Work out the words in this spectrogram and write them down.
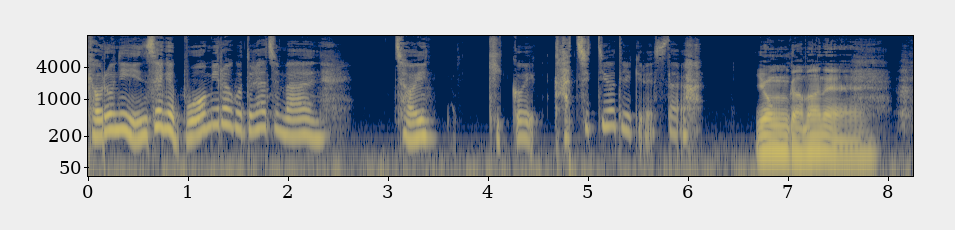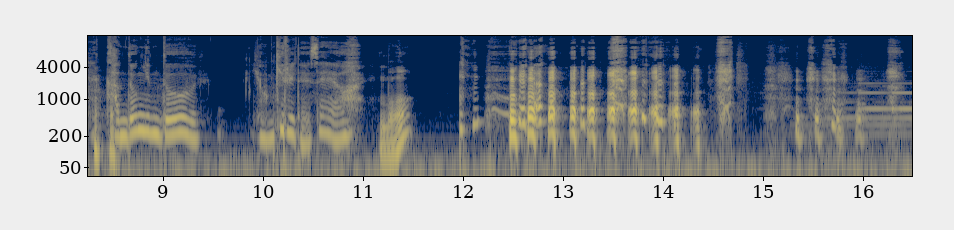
결혼이 인생의 모험이라고들 하지만 저흰 기꺼이 같이 뛰어들기로 했어요. 용감하네. 감독님도 용기를 내세요. 뭐?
